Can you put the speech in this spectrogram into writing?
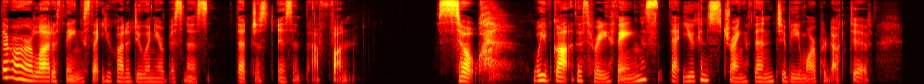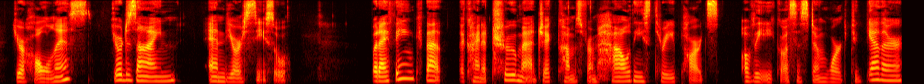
there are a lot of things that you got to do in your business that just isn't that fun. So, we've got the three things that you can strengthen to be more productive your wholeness, your design, and your sisu. But I think that the kind of true magic comes from how these three parts of the ecosystem work together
